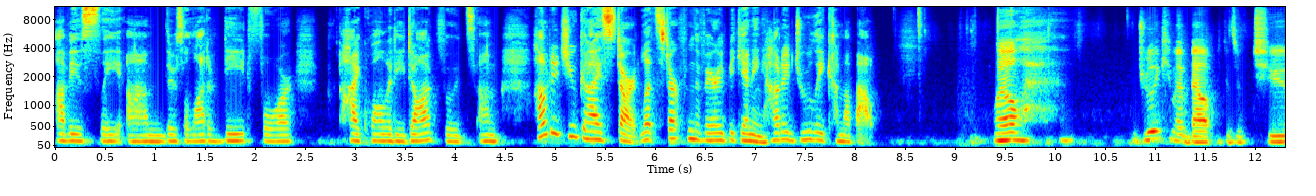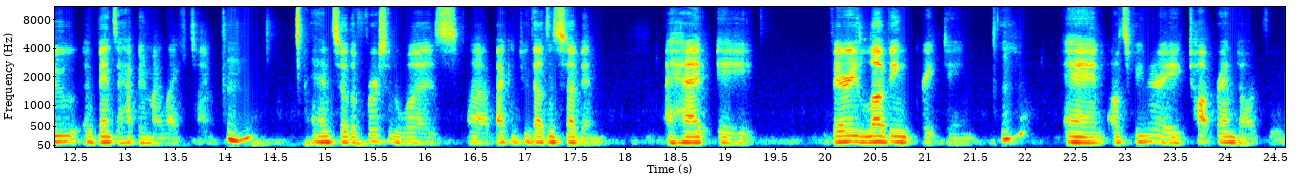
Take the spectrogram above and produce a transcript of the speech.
obviously um, there's a lot of need for high quality dog foods. Um, how did you guys start? Let's start from the very beginning. How did Drooly come about? Well, Drooly came about because of two events that happened in my lifetime. Mhm. And so the first one was uh, back in 2007. I had a very loving Great Dane, Mhm. and I was feeding her a top brand dog food.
